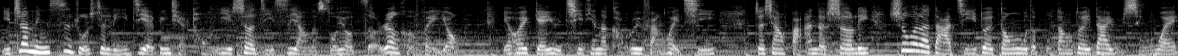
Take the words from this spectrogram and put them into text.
以证明饲主是理解并且同意涉及饲养的所有责任和费用，也会给予七天的考虑反悔期。这项法案的设立是为了打击对动物的不当对待与行为，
